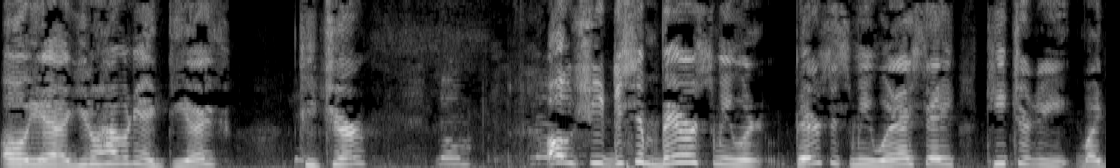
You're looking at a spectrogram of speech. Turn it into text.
Oh yeah, you don't have any ideas, teacher? No. no Oh shoot, this embarrasses me when embarrasses me when I say teacher to my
